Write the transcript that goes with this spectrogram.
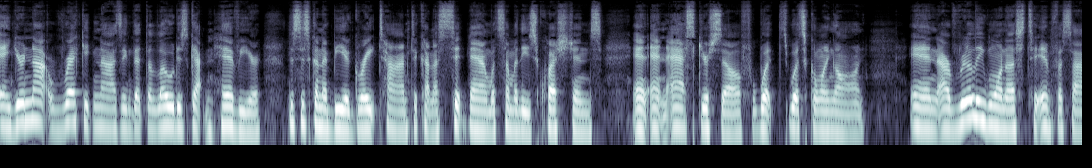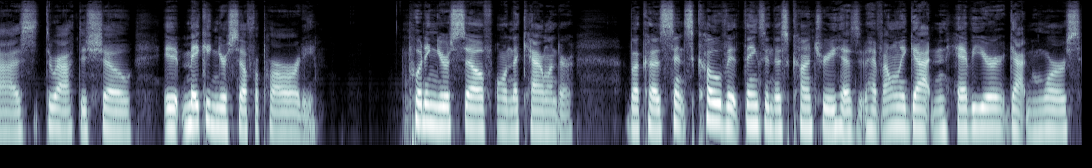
and you're not recognizing that the load has gotten heavier, this is going to be a great time to kind of sit down with some of these questions and, and ask yourself what's, what's going on. And I really want us to emphasize throughout this show it making yourself a priority, putting yourself on the calendar. Because since COVID, things in this country has have only gotten heavier, gotten worse,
